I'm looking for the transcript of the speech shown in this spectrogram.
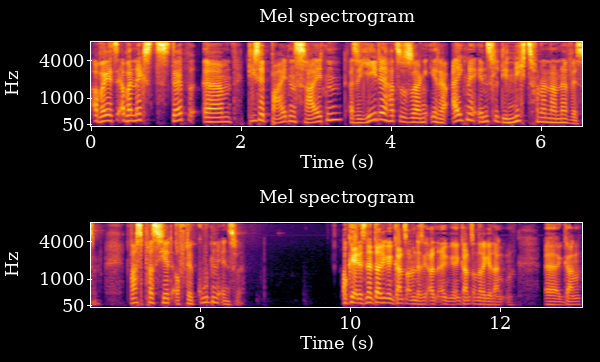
Aber jetzt, aber next step, ähm, diese beiden Seiten, also jede hat sozusagen ihre eigene Insel, die nichts voneinander wissen. Was passiert auf der guten Insel? Okay, das ist natürlich ein ganz, anderes, ein äh, ganz anderer Gedankengang.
